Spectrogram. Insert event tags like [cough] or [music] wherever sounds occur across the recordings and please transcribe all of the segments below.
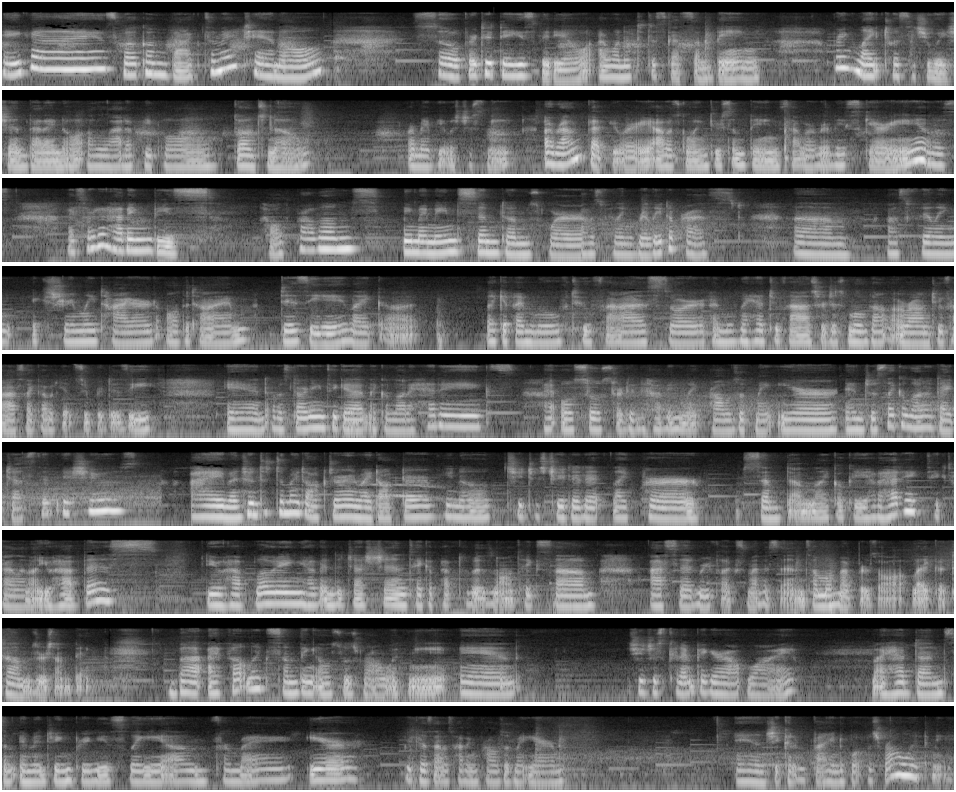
Hey guys, welcome back to my channel. So for today's video, I wanted to discuss something, bring light to a situation that I know a lot of people don't know, or maybe it was just me. Around February, I was going through some things that were really scary. I was, I started having these health problems. My main symptoms were I was feeling really depressed. Um, I was feeling extremely tired all the time, dizzy, like uh, like if I moved too fast or if I moved my head too fast or just moved around too fast, like I would get super dizzy. And I was starting to get like a lot of headaches. I also started having like problems with my ear and just like a lot of digestive issues. I mentioned it to my doctor and my doctor, you know, she just treated it like per symptom like okay you have a headache take tylenol. You have this you have bloating you have indigestion take a pepto-bismol take some acid reflux medicine some of omeprazole like a tums or something. But i felt like something else was wrong with me and she just couldn't figure out why. I had done some imaging previously um, for my ear because i was having problems with my ear and she couldn't find what was wrong with me.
